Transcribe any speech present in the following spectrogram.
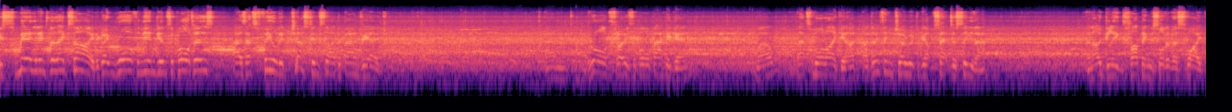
He's smeared it into the leg side. A great roar from the Indian supporters as that's fielded just inside the boundary edge. And Broad throws the ball back again. Well, that's more like it. I, I don't think Joe would be upset to see that. An ugly clubbing sort of a swipe,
